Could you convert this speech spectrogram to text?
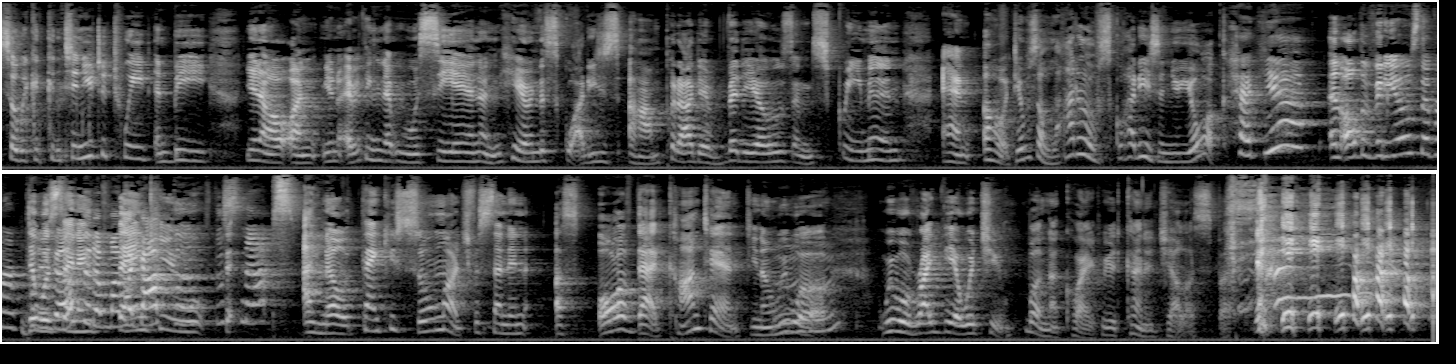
So we could continue to tweet and be, you know, on you know everything that we were seeing and hearing the squaddies um, put out their videos and screaming. And oh, there was a lot of squaddies in New York. heck yeah! And all the videos that were There was sending- and I'm thank got you. the, the Th- snaps. I know. Thank you so much for sending us all of that content. You know, we were we were right there with you. Well, not quite. We were kind of jealous, but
